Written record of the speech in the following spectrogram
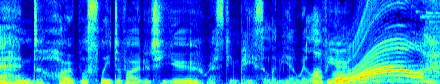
and hopelessly devoted to you. Rest in peace, Olivia. We love you. Wow,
